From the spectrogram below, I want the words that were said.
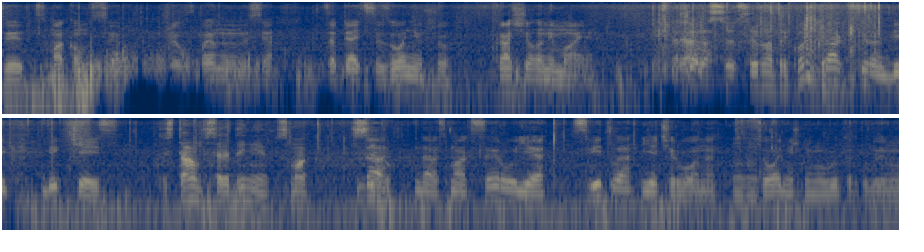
це смаком сиру. Вже впевнилися за 5 сезонів, що кращого немає. Реально сирна прикормка? Так, сир Big, Big Chase. Тобто там всередині смак сиру. Да, да, смак сиру є світла, є червона. Мгм. В сьогоднішньому випадку будемо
